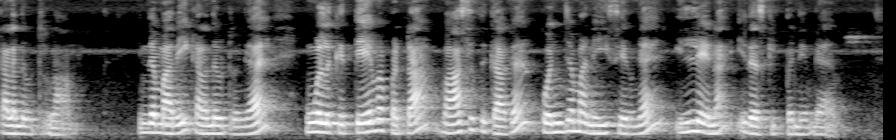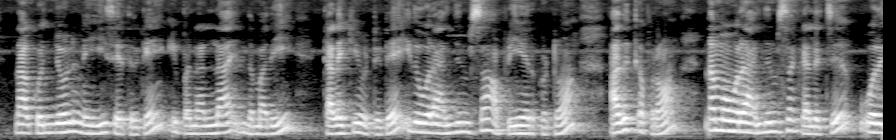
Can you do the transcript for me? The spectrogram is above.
கலந்து விட்டுடலாம் இந்த மாதிரி கலந்து விட்டுருங்க. உங்களுக்கு தேவைப்பட்டால் வாசத்துக்காக கொஞ்சமாக நெய் சேருங்க. இல்லைன்னா இதை ஸ்கிப் பண்ணிடுங்க நான் கொஞ்சோண்டு நெய் சேர்த்துருக்கேன். இப்போ நல்லா இந்த மாதிரி கலக்கி விட்டுட்டேன் இது ஒரு அஞ்சு நிமிஷம் அப்படியே இருக்கட்டும். அதுக்கப்புறம் நம்ம ஒரு அஞ்சு நிமிஷம் கழித்து ஒரு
